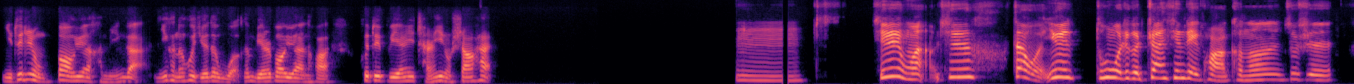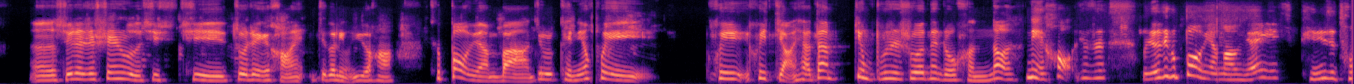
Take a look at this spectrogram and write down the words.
你对这种抱怨很敏感，你可能会觉得我跟别人抱怨的话，会对别人产生一种伤害。嗯，其实我其实在我因为通过这个占星这一块儿，可能就是嗯、呃随着这深入的去去做这个行业这个领域哈，这个抱怨吧，就是肯定会会会讲一下，但并不是说那种很闹内耗，就是我觉得这个抱怨嘛，源于肯定是从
